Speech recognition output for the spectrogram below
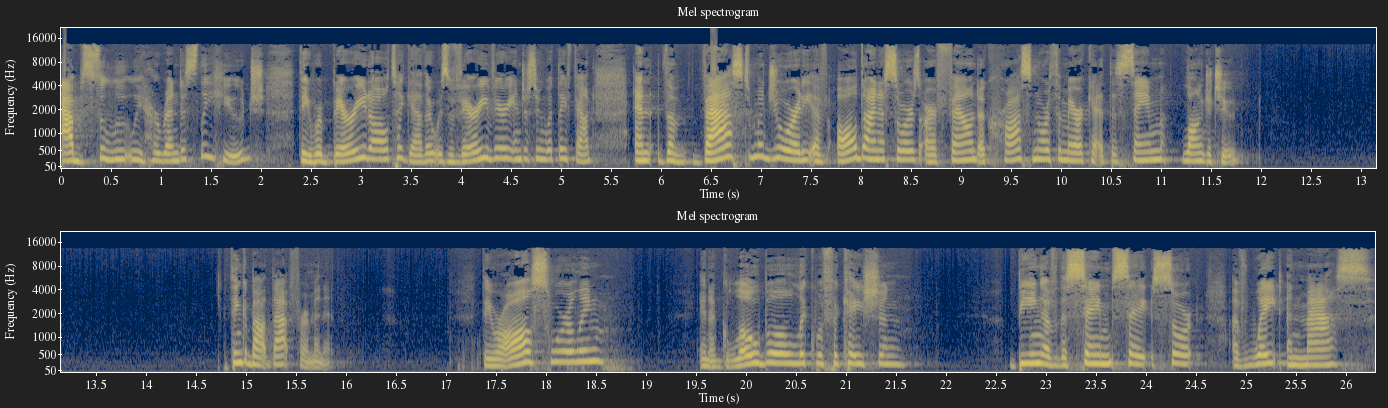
absolutely horrendously huge. They were buried all together. It was very, very interesting what they found. And the vast majority of all dinosaurs are found across North America at the same longitude. Think about that for a minute. They were all swirling in a global liquefaction, being of the same sort of weight and mass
